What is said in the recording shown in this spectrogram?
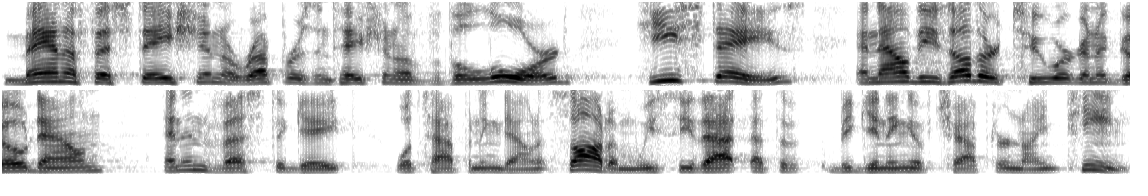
manifestation, a representation of the Lord, he stays, and now these other two are going to go down and investigate what's happening down at Sodom. We see that at the beginning of chapter 19.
